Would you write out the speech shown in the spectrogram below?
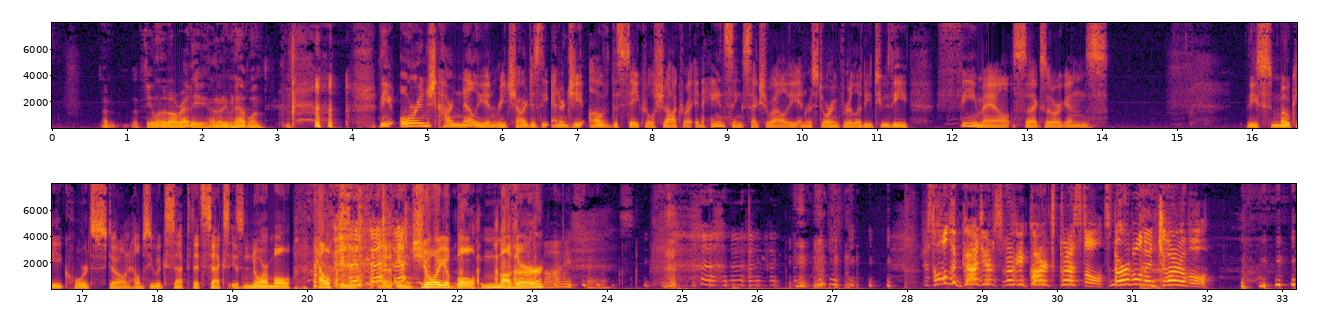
I'm, I'm feeling it already. I don't even have one. The orange carnelian recharges the energy of the sacral chakra, enhancing sexuality and restoring virility to the female sex organs. The smoky quartz stone helps you accept that sex is normal, healthy, and enjoyable, mother. My sex. Just hold the goddamn smoky quartz crystal. It's normal and enjoyable.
